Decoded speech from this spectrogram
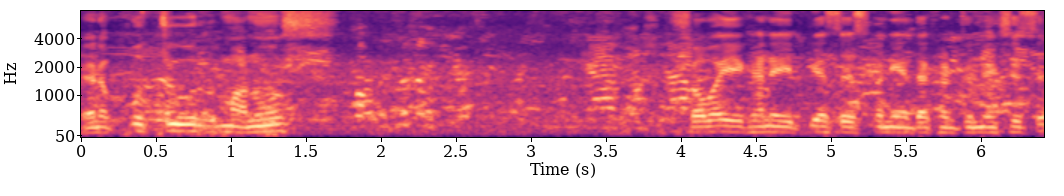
যেন প্রচুর মানুষ সবাই এখানে পিয়াসা ইস্পানিয়া দেখার জন্য এসেছে।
